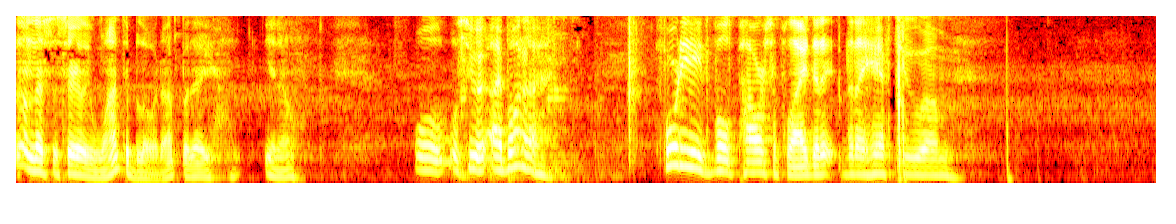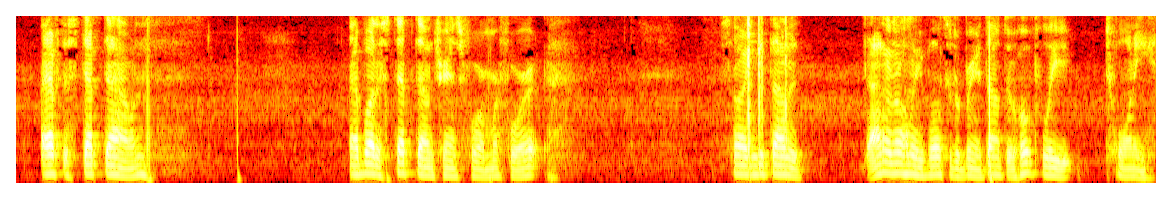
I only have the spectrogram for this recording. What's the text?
I don't necessarily want to blow it up, but I, you know, we'll we'll see. I bought a 48 volt power supply that I, that I have to um, I have to step down. I bought a step down transformer for it. So I can get down to, I don't know how many volts it'll bring it down to. Hopefully 20.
